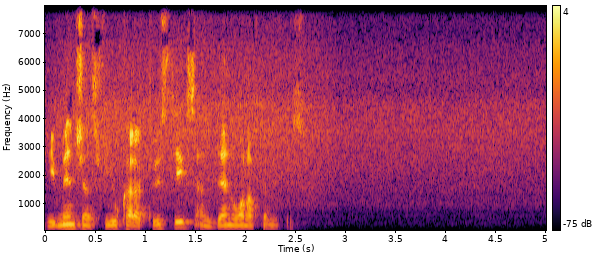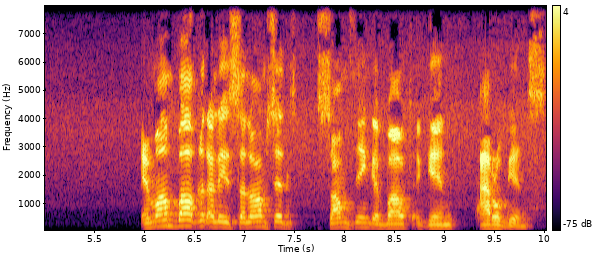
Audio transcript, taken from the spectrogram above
He mentions few characteristics and then one of them is this. Imam Baqir alayhi salam said something about again arrogance,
